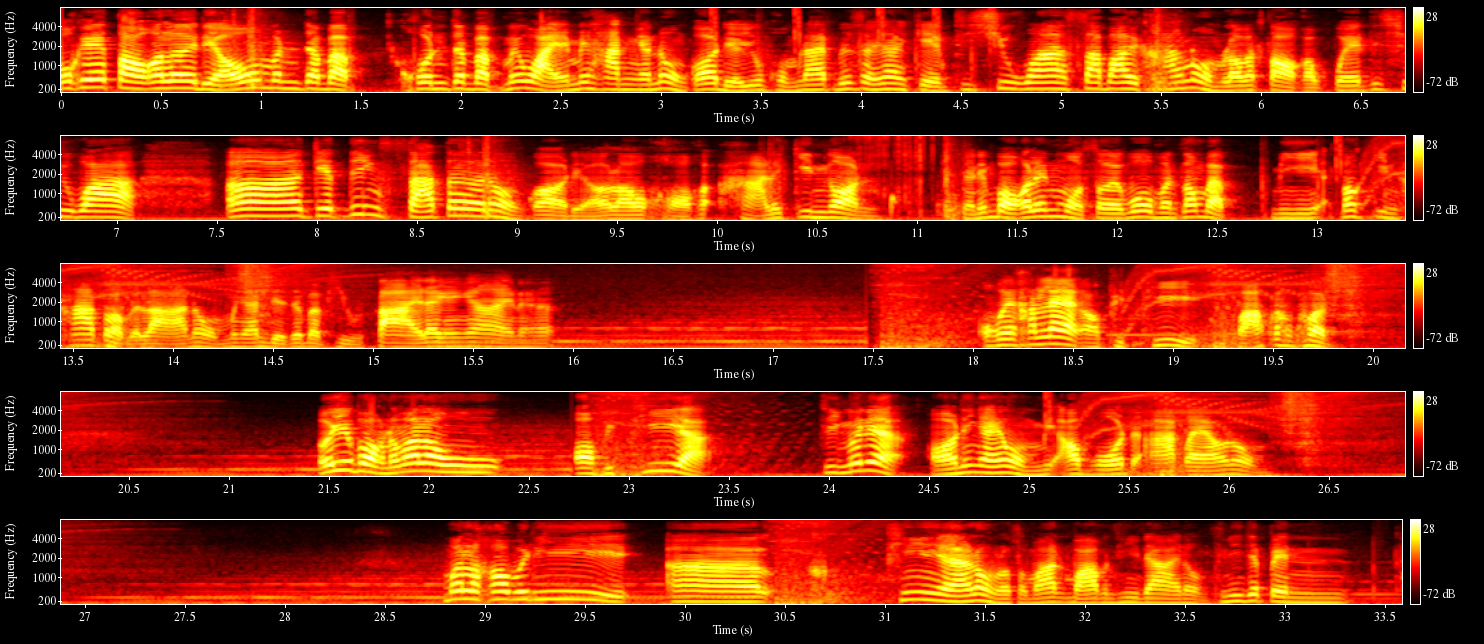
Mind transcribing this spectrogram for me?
โอเคต่อกันเลยเดี๋ยวมันจะแบบคนจะแบบไม่ไหวไม่ทันกันนะผมก็เดี๋ยวอยู่ผมนายเป็นสายเกมที่ชื่อว่าซาบายครั้งนะผมเรามาต่อกับเควสที่ชื่อว่าเอ่อ getting starter นะผมก็เดี๋ยวเราขอหาอะไรกินก่อนอย่างที่บอกก็เล่นโหมด survival มันต้องแบบมีต้องกินข้าวตลอดเวลานะผมไม่งั้นเดี๋ยวจะแบบหิวตายได้ง่ายๆนะฮะโอเคขั้นแรกเอาผิดที่ฟ้าร์ปก่อนเอ้ยอย่าบอกนะว่าเราออกผิดที่อะจริงปะเนี่ยอ๋อนี่ไงผมมีเอาโพสอาร์คแล้วนะผม เมื่อเราเข้าไปที่อ่าที่นี่แล้วเราสามารถวาร์ปที่ได้นะผมที่นี่จะเป็น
